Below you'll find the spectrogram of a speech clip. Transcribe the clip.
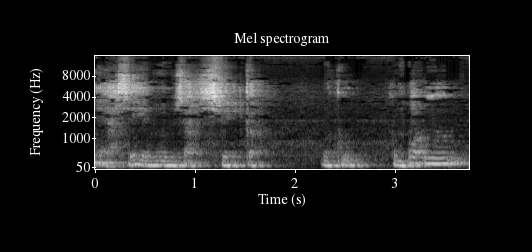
Et assez, nous nous satisfait quand beaucoup. Comment nous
